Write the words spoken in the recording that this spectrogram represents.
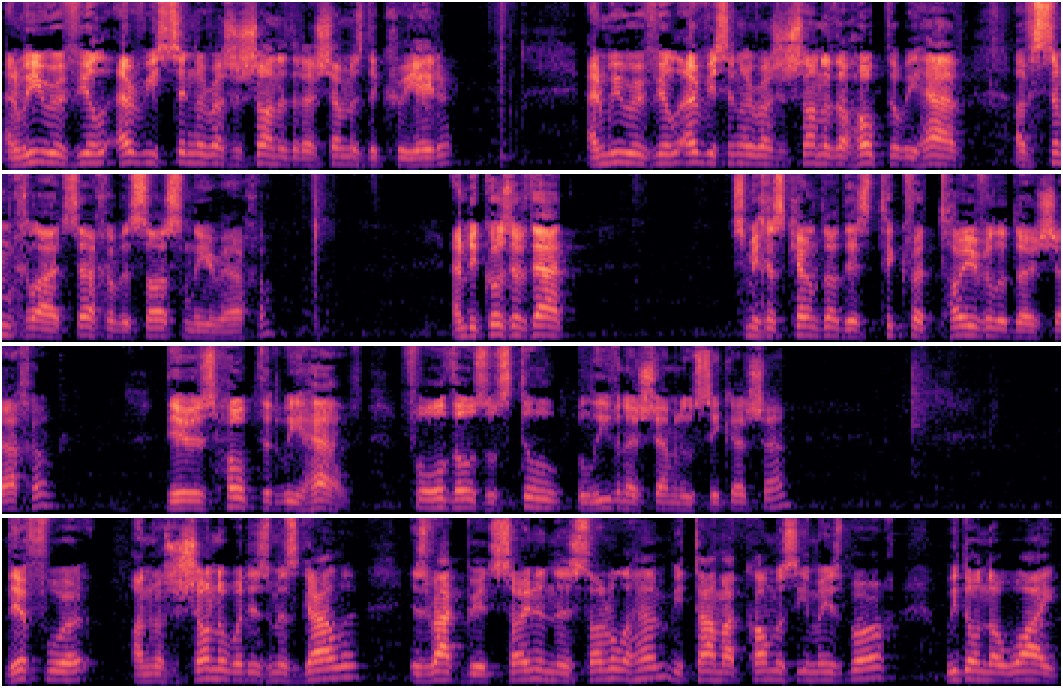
and we reveal every single Rosh Hashanah that Hashem is the Creator, and we reveal every single Rosh Hashanah the hope that we have of Simcha Atzecha V'Sas Liyirecha, and because of that, Smichas Kernta, there's Tikva Toivel Shacha, there is hope that we have for all those who still believe in Hashem and who seek Hashem. Therefore, on Rosh Hashanah, what is Mizgala is Rak Bir Tzayin and Nisan Lahem, Mitam HaKomas Ima We don't know why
